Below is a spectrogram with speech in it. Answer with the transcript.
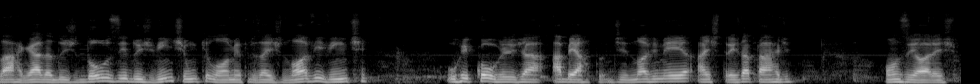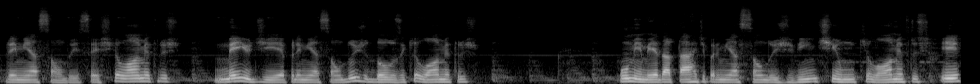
largada dos 12 e dos 21 quilômetros às 9h20, o recovery já aberto de 9h30 às 3 da tarde, 11 horas premiação dos 6 quilômetros, meio-dia premiação dos 12 quilômetros, 1h30 da tarde premiação dos 21 quilômetros e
